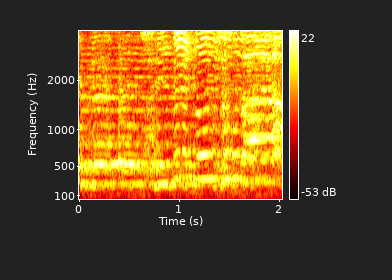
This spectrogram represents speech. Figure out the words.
सिर को झुका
